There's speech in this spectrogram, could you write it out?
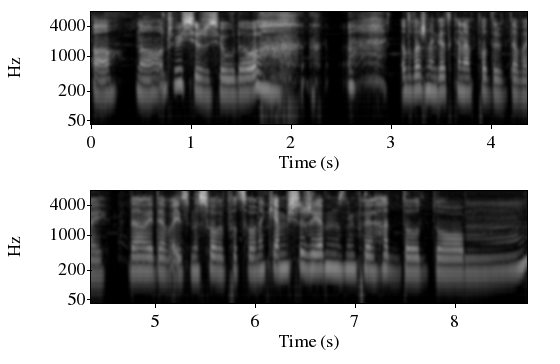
O, no, oczywiście, że się udało. Odważna gadka na podryw, dawaj, dawaj, dawaj, zmysłowy pocałunek. Ja myślę, że ja bym z nim pojechała do domu.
